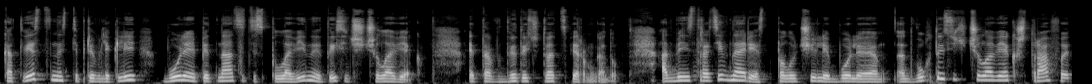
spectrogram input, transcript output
к ответственности привлекли более 15,5 тысяч человек. Это в 2021 году. Административный арест получили более 2 тысяч человек человек, штрафы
